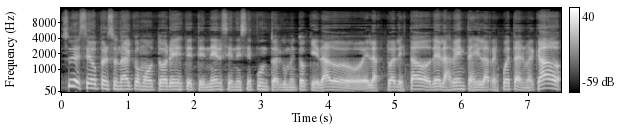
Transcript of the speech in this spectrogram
su deseo personal como autor es detenerse en ese punto. Argumentó que dado el actual estado de las ventas y la respuesta del mercado,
